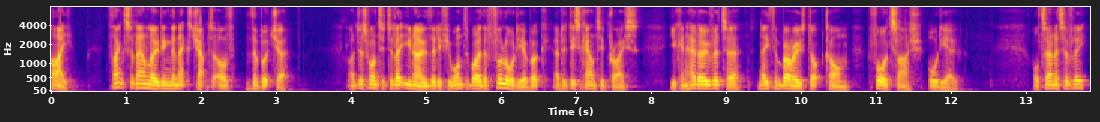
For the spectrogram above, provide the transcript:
Hi, thanks for downloading the next chapter of The Butcher. I just wanted to let you know that if you want to buy the full audiobook at a discounted price, you can head over to nathanburrows.com forward slash audio. Alternatively,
